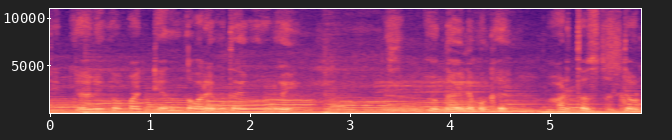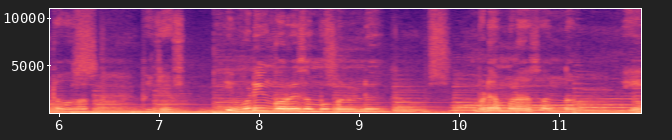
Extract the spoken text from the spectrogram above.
ഷിൻജാനൊക്കെ പറ്റിയതെന്ന് പറയുമ്പോൾ തന്നെ വീണുപോയി എന്തായാലും നമുക്ക് അടുത്ത സ്ഥലത്തോട്ട് പോകാം. പിന്നെ ഇവിടെയും കുറേ സംഭവങ്ങളുണ്ട്. ഇവിടെ നമ്മളെ സ്വന്തം ഈ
